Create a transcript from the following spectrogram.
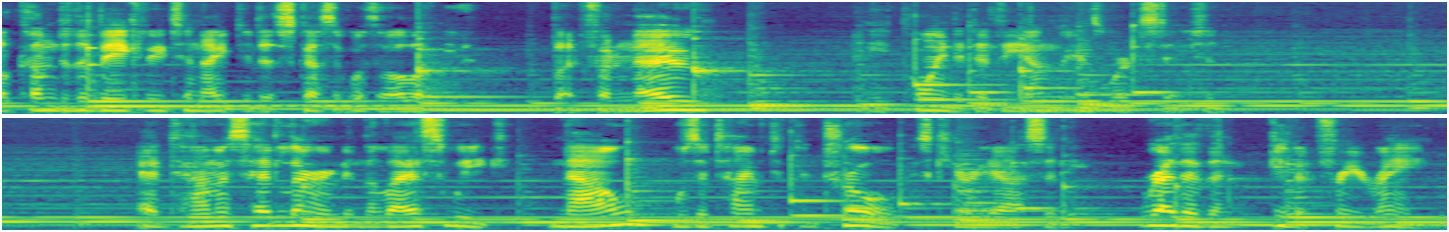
I'll come to the bakery tonight to discuss it with all of you. But for now, and he pointed at the young man's workstation. As Thomas had learned in the last week, now was a time to control his curiosity rather than give it free rein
